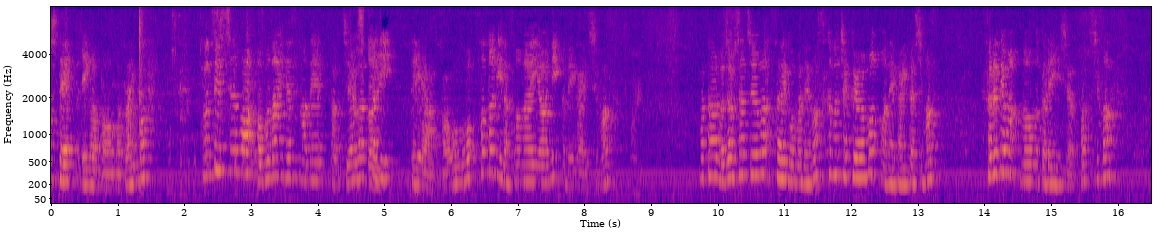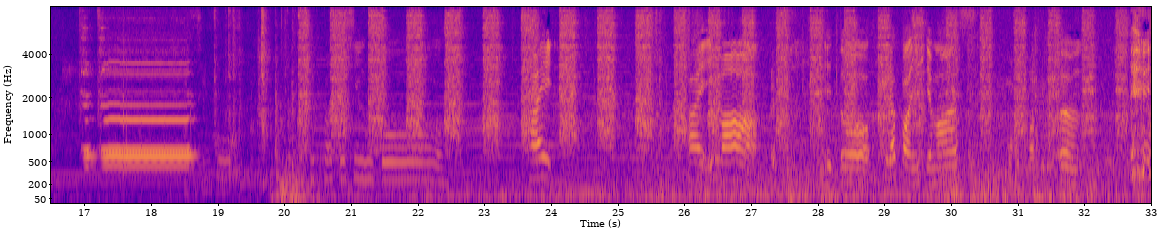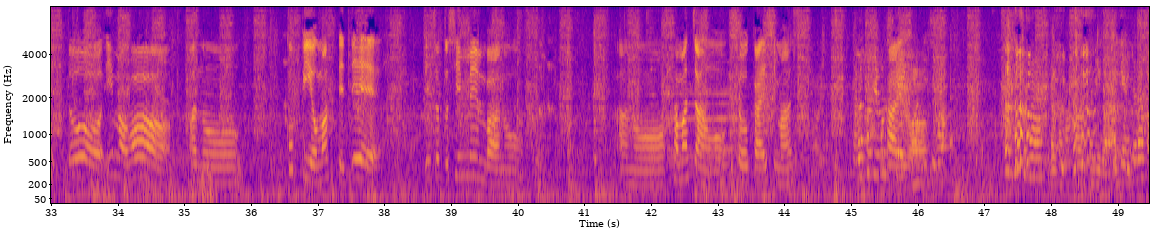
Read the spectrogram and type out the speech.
ましてありがとうございます。運転中は危ないですので立ち上がったり手や顔を外に出さないようにお願いします。またご乗車中は最後までマスクの着用もお願いいたします。それではノームトレイン出発します。出発進行。はい。はい今えっとヒラパーに来てます。もう始まってる？うん。えっと今はあのコピーを待っててでちょっと新メンバーのあのたまちゃんを紹介します。改めまして、はい。こんにちは。あ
